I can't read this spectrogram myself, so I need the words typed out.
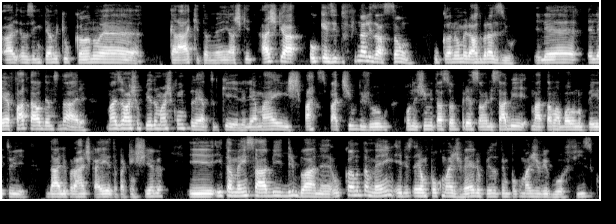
Ah, eu entendo que o Cano é craque também. Acho que, acho que a, o quesito finalização, o Cano é o melhor do Brasil. ele é, ele é fatal dentro da área. Mas eu acho o Pedro mais completo do que ele. Ele é mais participativo do jogo. Quando o time está sob pressão, ele sabe matar uma bola no peito e dar ali para Rascaeta, para quem chega. E, e, também sabe driblar, né? O Cano também, ele, ele, é um pouco mais velho, o Pedro tem um pouco mais de vigor físico.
